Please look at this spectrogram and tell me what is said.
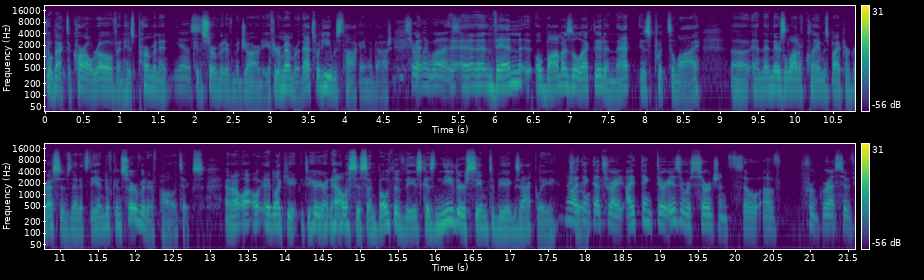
go back to Karl Rove and his permanent yes. conservative majority. If you remember, that's what he was talking about. It certainly was. And, and then Obama's elected, and that is put to lie. Uh, and then there's a lot of claims by progressives that it's the end of conservative politics. And I, would like you to hear your analysis on both of these because neither seem to be exactly No, true. I think that's right. I think there is a resurgence, so, of progressive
